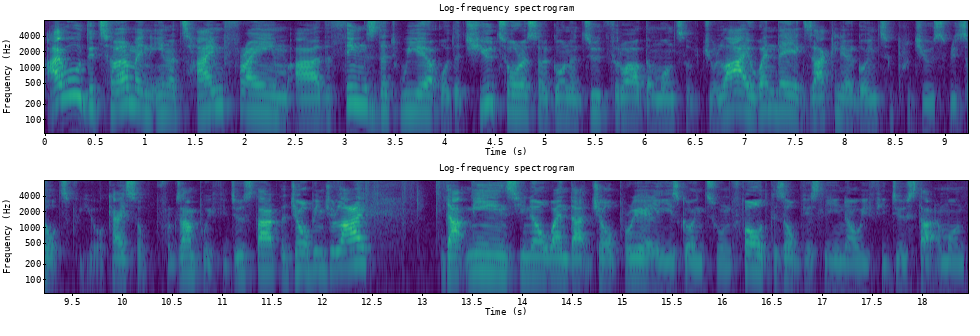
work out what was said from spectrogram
I will determine in a time frame uh, the things that we are or that you Taurus are going to do throughout the months of July when they exactly are going to produce results for you okay? So for example if you do start the job in July that means you know when that job really is going to unfold because obviously you know if you do start a month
